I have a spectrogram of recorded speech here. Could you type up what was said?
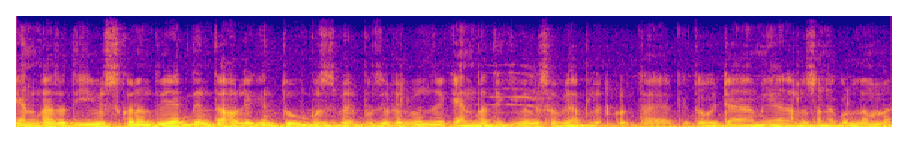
ক্যানভা যদি ইউজ করেন দুই একদিন, তাহলে কিন্তু বুঝবে বুঝে ফেলবেন যে ক্যানভাতে কীভাবে ছবি আপলোড করতে হয় আর কি তো ওইটা আমি আর আলোচনা করলাম না।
